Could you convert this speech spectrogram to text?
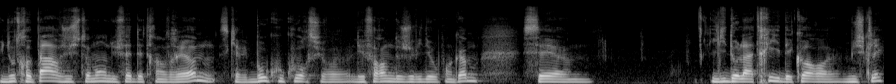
Une autre part justement du fait d'être un vrai homme, ce qui avait beaucoup cours sur euh, les forums de jeuxvideo.com, c'est euh, l'idolâtrie des corps euh, musclés.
